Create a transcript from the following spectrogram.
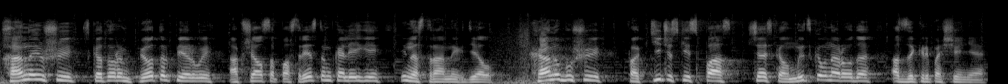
Хана Юши, с которым Петр I общался посредством коллегии иностранных дел. Хану Буши фактически спас часть калмыцкого народа от закрепощения.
